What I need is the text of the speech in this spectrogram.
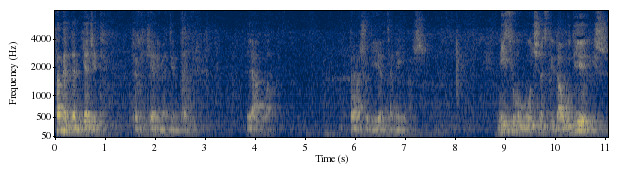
فَمَنْ لَمْ يَجِدْ فَبِكَلِمَةٍ bi. Ja e Allah, trebaš udijeliti, a ne imaš. Nisi u mogućnosti da udijeliš,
